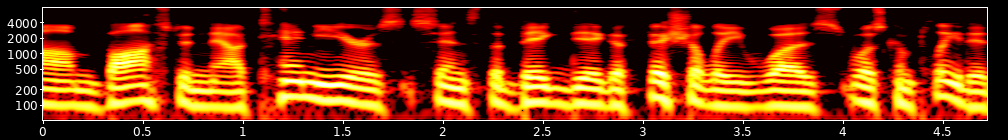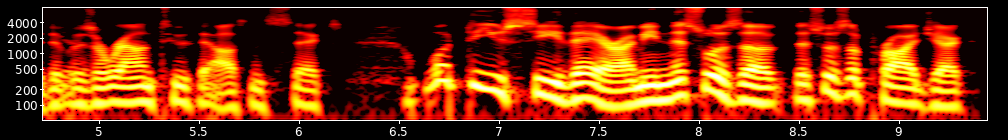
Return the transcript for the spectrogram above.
um, Boston now, ten years since the Big Dig officially was was completed, it yeah. was around 2006. What do you see there? I mean, this was a this was a project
